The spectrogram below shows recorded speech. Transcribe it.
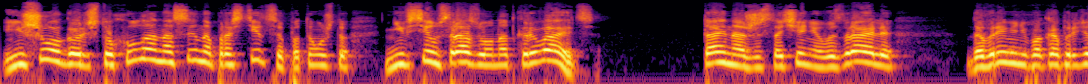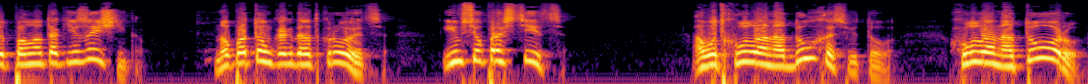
И Ишуа говорит, что хула на сына простится, потому что не всем сразу он открывается. Тайна ожесточения в Израиле до времени, пока придет полнота к язычникам. Но потом, когда откроется, им все простится. А вот хула на Духа Святого, хула на Тору,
